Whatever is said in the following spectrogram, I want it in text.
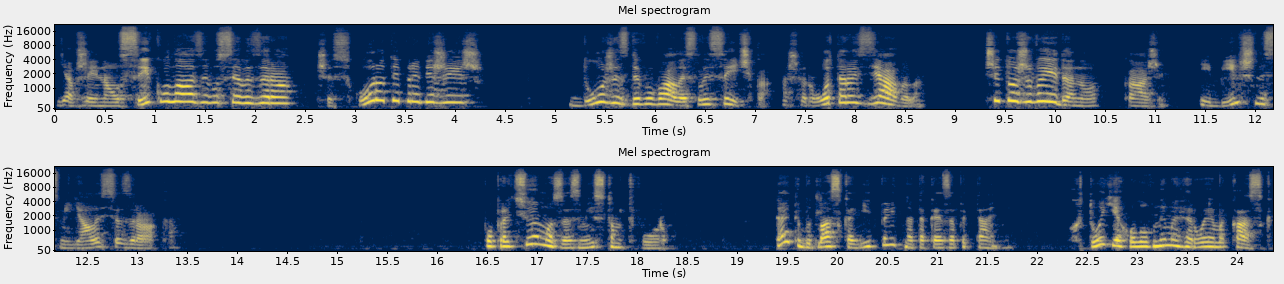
Я вже й на осику лазив усе визира. Чи скоро ти прибіжиш? Дуже здивувалась лисичка, аж рота роззявила. Чи то ж видано, каже, і більш не сміялася з рака. Попрацюємо за змістом твору. Дайте, будь ласка, відповідь на таке запитання. Хто є головними героями казки?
